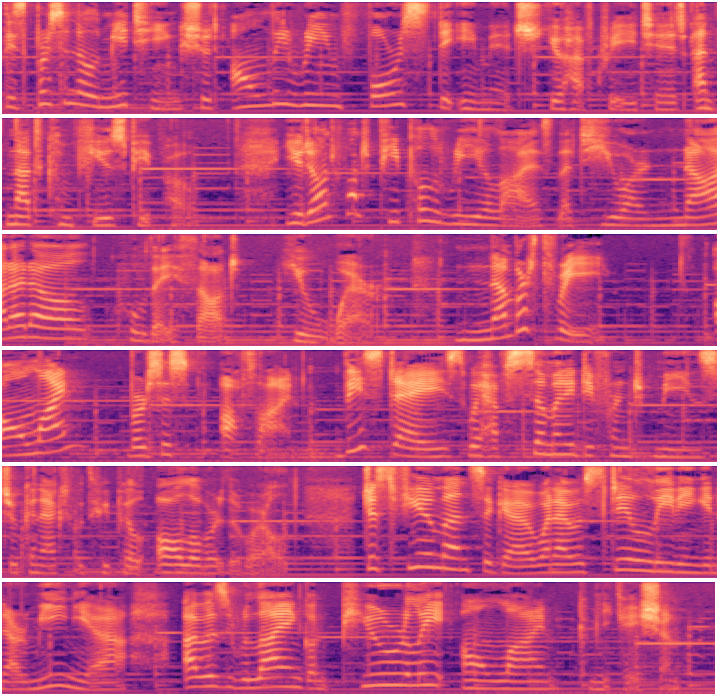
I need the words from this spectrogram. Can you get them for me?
This personal meeting should only reinforce the image you have created and not confuse people. You don't want people realize that you are not at all who they thought you were. Number 3, online versus offline. These days, we have so many different means to connect with people all over the world. Just few months ago, when I was still living in Armenia, I was relying on purely online communication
